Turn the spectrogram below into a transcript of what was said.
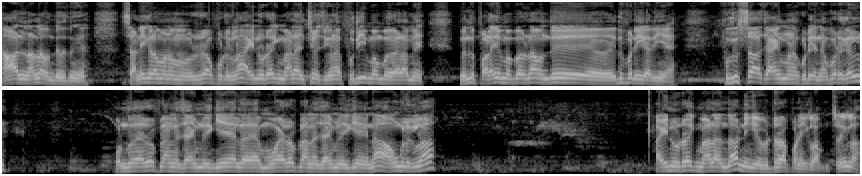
நாலு நாளில் வந்துடுதுங்க சனிக்கிழமை நம்ம விட்ரா போட்டுக்கலாம். ஐநூறுரூவாய்க்கு மேலே இருந்துச்சுன்னு வச்சுக்கலாம் புதிய மெம்பர் எல்லாமே. இது வந்து பழைய மெம்பர்லாம் வந்து இது பண்ணிக்காதீங்க. புதுசாக ஜாயின் பண்ணக்கூடிய நபர்கள் ஒன்பதாயிரரூவா பிளானில் ஜாயின் பண்ணிருக்கீங்க இல்லை மூவாயிரரூவா பிளானில் ஜாயின் பண்ணிருக்கீங்கன்னா அவங்களுக்குலாம் ஐநூறுரூவாய்க்கு மேலே இருந்தால் நீங்கள் விட்ரா பண்ணிக்கலாம். சரிங்களா?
